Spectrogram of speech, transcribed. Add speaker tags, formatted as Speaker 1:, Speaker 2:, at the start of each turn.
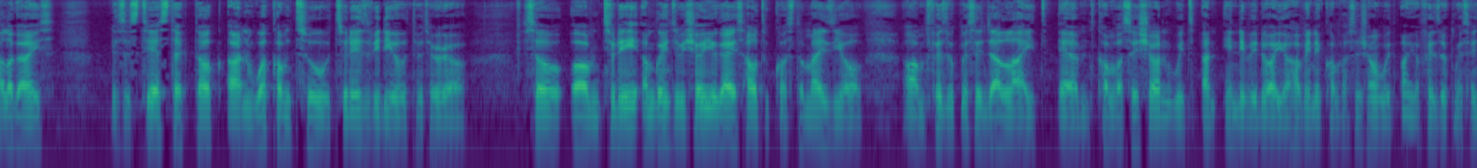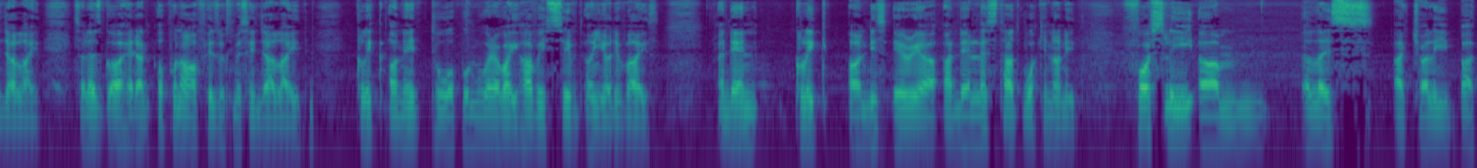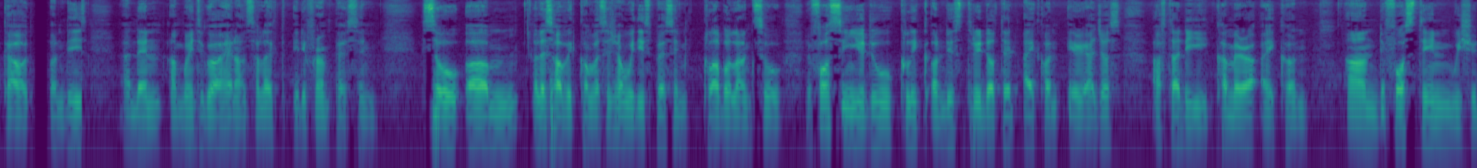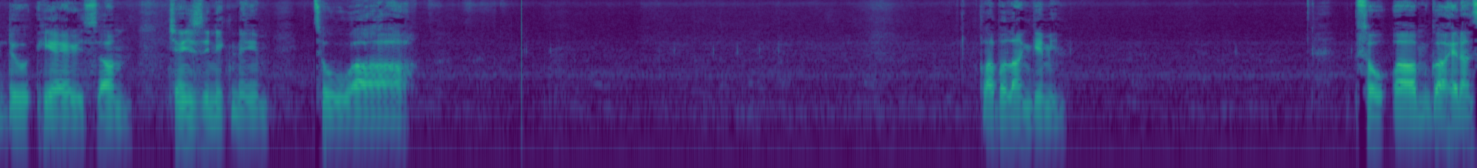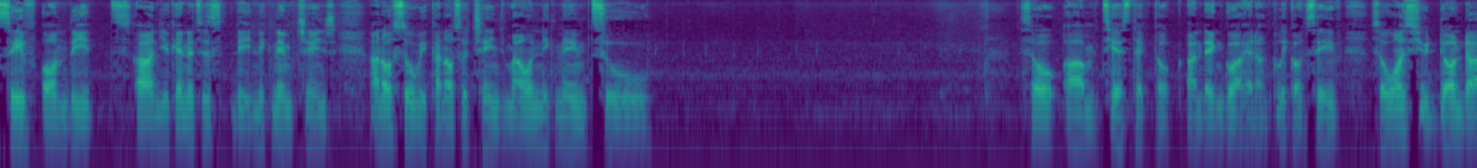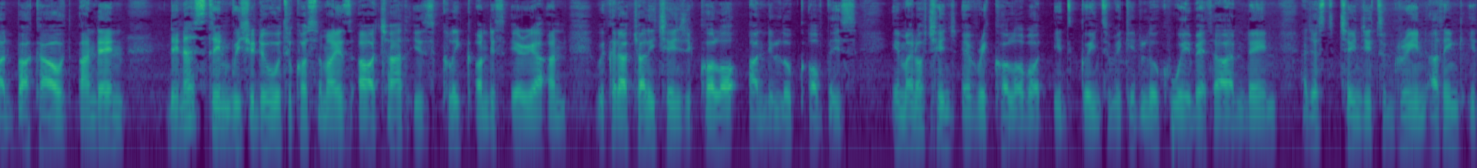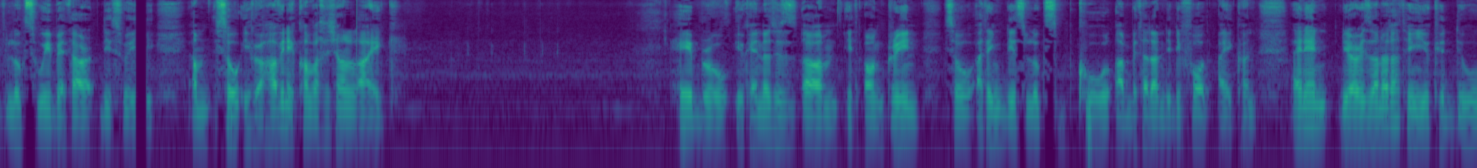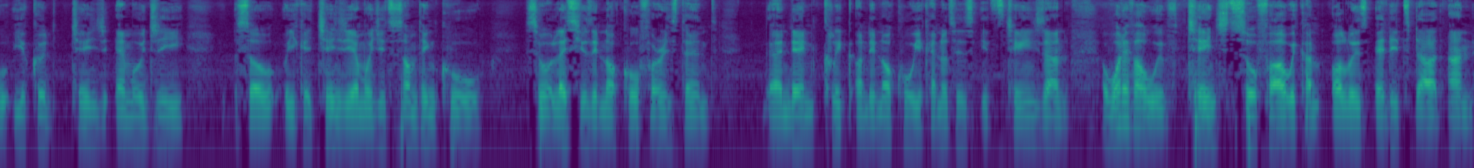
Speaker 1: hello guys. This is TS Tech Talk and welcome to today's video tutorial. So um, today I'm going to be showing you guys how to customize your um, Facebook Messenger Lite um, conversation with an individual you're having a conversation with on your Facebook Messenger Lite. So let's go ahead and open our Facebook Messenger Lite click on it to open wherever you have it saved on your device and then click on this area and then let's start working on it. Firstly um, let's actually back out on this and then I'm going to go ahead and select a different person. So um, let's have a conversation with this person Clabolang so the first thing you do click on this three dotted icon area just after the camera icon. And the first thing we should do here is um, change the nickname to uh, Gaming so um, go ahead and save on the and you can notice the nickname change. And also we can also change my own nickname to so um ts tech talk and then go ahead and click on save. So once you've done that back out and then the next thing we should do to customize our chart is click on this area and we could actually change the color and the look of this. It might not change every color but it's going to make it look way better. And then I just change it to green. I think it looks way better this way. Um so if you're having a conversation like hey bro you can notice um it on green. So i think this looks cool and better than the default icon. And then there is another thing you could do. You could change emoji. So you can change the emoji to something cool. So let's use a cool for instance. And then click on the cool you can notice it's changed. And whatever we've changed so far we can always edit that and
